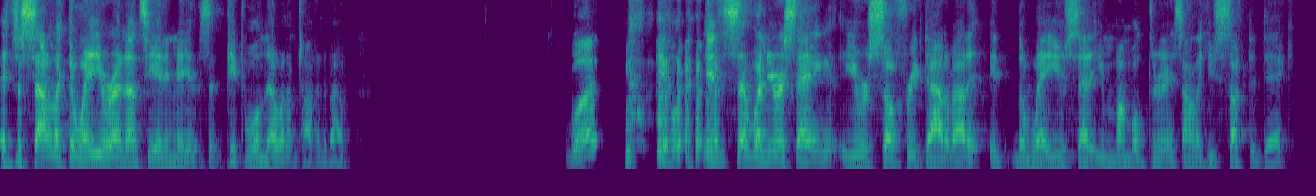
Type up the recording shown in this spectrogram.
It just sounded like the way you were enunciating me. it's- People will know what I'm talking about. What? People, it's uh, when you were saying you were so freaked out about it. It the way you said it, you mumbled through it. It sounded like you sucked a dick.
